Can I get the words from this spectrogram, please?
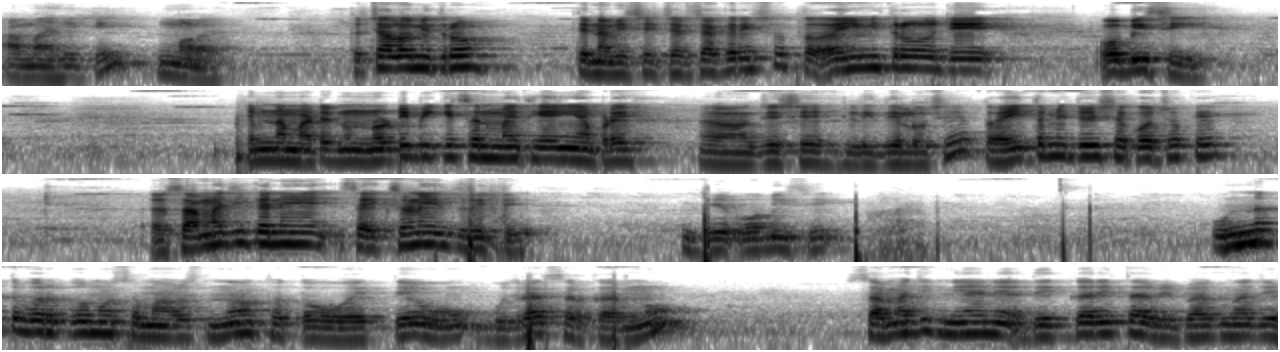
આ માહિતી મળે. તો ચાલો મિત્રો, તેના વિશે ચર્ચા કરીશું. તો અહીં મિત્રો જે ઓબીસી એમના માટેનું નોટિફિકેશનમાંથી અહીં આપણે જે છે લીધેલું છે. તો અહીં તમે જોઈ શકો છો કે સામાજિક અને શૈક્ષણિક રીતે જે ઓબીસી ઉન્નત વર્ગોમાં સમાવેશ ન થતો હોય તેવું ગુજરાત સરકારનું સામાજિક ન્યાય અને અધિકારીતા વિભાગના જે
